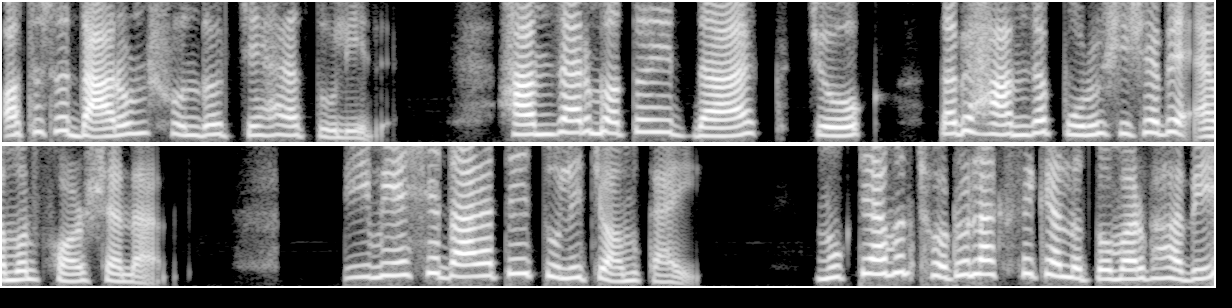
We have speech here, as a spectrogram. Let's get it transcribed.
অথচ দারুণ সুন্দর চেহারা তুলির। হামজার মতোই দাগ, চোখ তবে হামজা পুরুষ হিসেবে এমন ফর্সা না। রিমি এসে দাঁড়াতেই তুলি চমকাই মুখটা এমন ছোট লাগছে কেন তোমার ভাবি?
